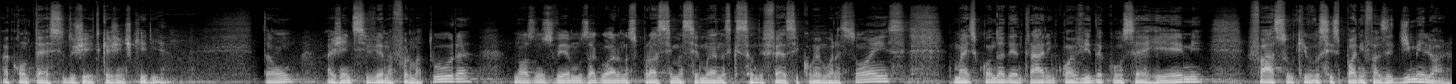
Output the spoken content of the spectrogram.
acontece do jeito que a gente queria. Então, a gente se vê na formatura, nós nos vemos agora nas próximas semanas que são de festas e comemorações, mas quando adentrarem com a vida com o CRM, façam o que vocês podem fazer de melhor,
